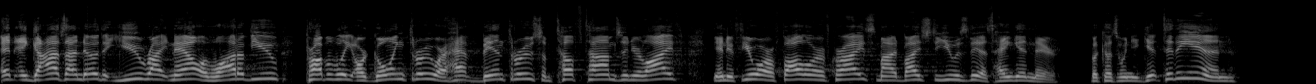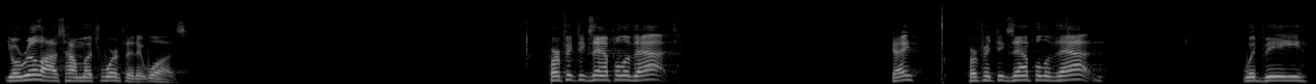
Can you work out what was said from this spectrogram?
And, and, guys, I know that you right now, a lot of you probably are going through or have been through some tough times in your life. And if you are a follower of Christ, my advice to you is this hang in there. Because when you get to the end, you'll realize how much worth it it was. Perfect example of that. Okay? Perfect example of that would be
